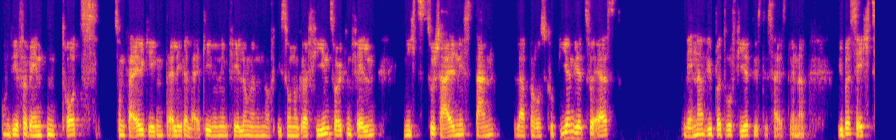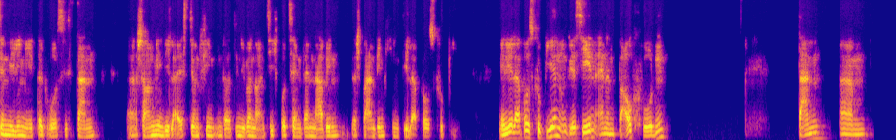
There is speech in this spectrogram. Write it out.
und wir verwenden trotz zum Teil gegenteiliger Leitlinienempfehlungen noch die Sonographie in solchen Fällen, nichts zu schallen ist, dann laparoskopieren wir zuerst. Wenn er hypertrophiert ist, das heißt, wenn er über 16 Millimeter groß ist, dann schauen wir in die Leiste und finden dort in über 90 Prozent ein Nabin, der dem Kind die Laparoskopie. Wenn wir laparoskopieren und wir sehen einen Bauchhoden, dann ähm,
